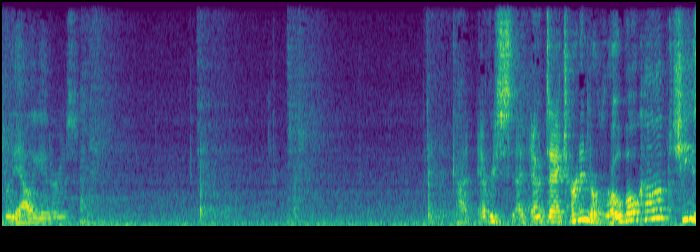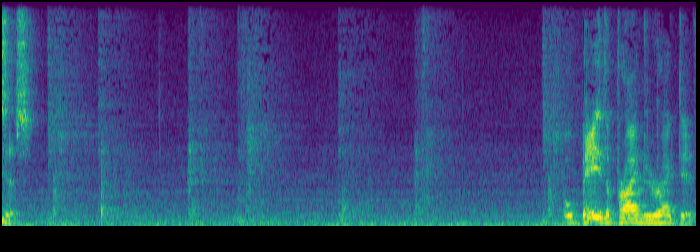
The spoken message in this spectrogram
Look where the alligator is? God, every did I turn into RoboCop? Jesus. Obey the Prime Directive.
